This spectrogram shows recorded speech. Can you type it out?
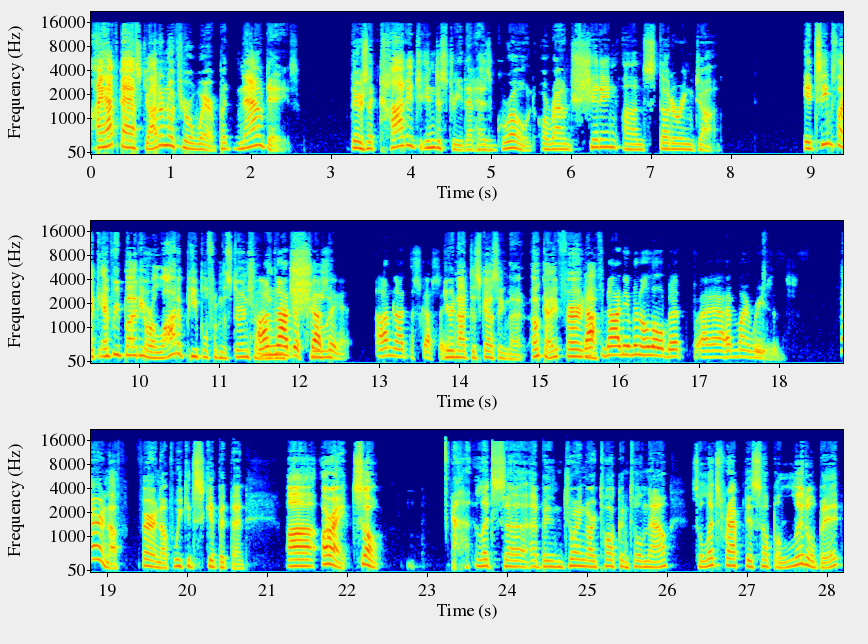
I have to ask you, I don't know if you're aware, but nowadays there's a cottage industry that has grown around shitting on Stuttering John. It seems like everybody or a lot of people from the Stern Show. I'm not discussing it. I'm not discussing it. You're it. not discussing that. Okay, fair enough. Not, not even a little bit. I have my reasons. Fair enough. Fair enough. We could skip it then. Uh, all right. So let's. Uh, I've been enjoying our talk until now. So let's wrap this up a little bit.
